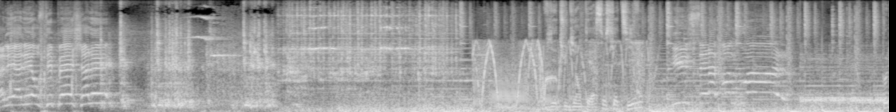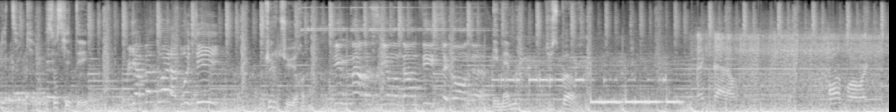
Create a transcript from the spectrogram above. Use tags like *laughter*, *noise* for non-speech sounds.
Allez, allez, on se dépêche, allez. Vie étudiante et associative, c'est la grande voile. Politique, société, Mais y a pas de voile, abruti. Culture. Immersion dans 10 secondes. Et même du sport. Four forward. Four forward.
